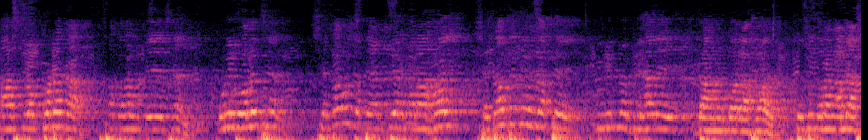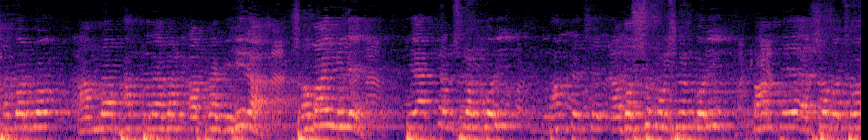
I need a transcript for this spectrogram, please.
পাঁচ লক্ষ টাকা সাধারণ পেয়েছেন। উনি বলেছেন সেটাও যাতে অ্যাপিয়ার করা হয়, সেটাও থেকেও যাতে বিভিন্ন বিহারে দান করা হয়। তো সুতরাং আমি আশা করব, আমরা ভান্তারা এবং আপনার গৃহীরা সবাই মিলে ত্যাগকে অনুশীলন করি ভান্তের সেই আদর্শকে অনুশীলন করি, ভান্তে একশো বছর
